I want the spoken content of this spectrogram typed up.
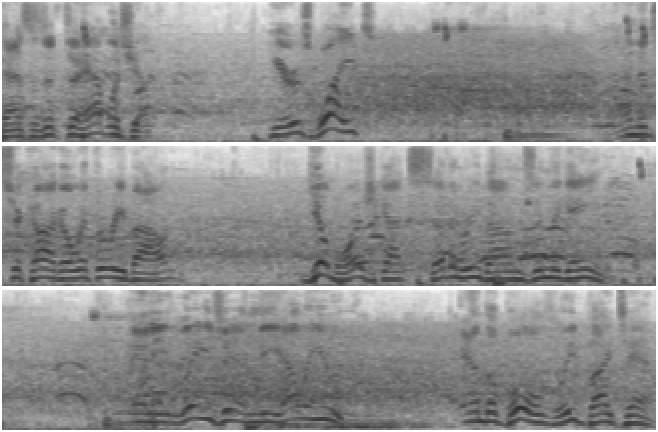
Passes it to Havlicek. Here's White. And it's Chicago with the rebound. Gilmore's got seven rebounds in the game. And he lays in the alley-oop. And the Bulls lead by 10.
